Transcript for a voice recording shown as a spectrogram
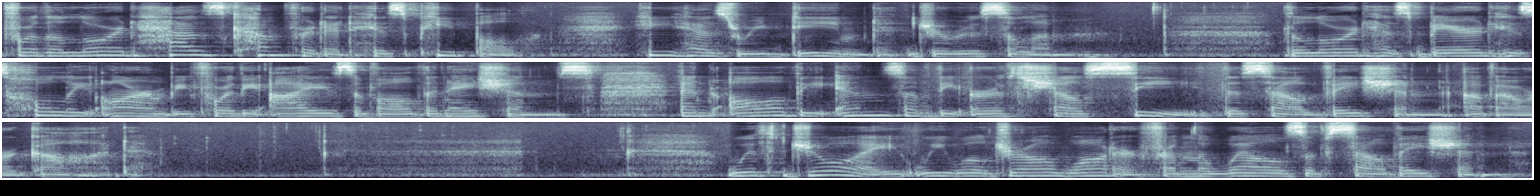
for the Lord has comforted his people. He has redeemed Jerusalem. The Lord has bared his holy arm before the eyes of all the nations, and all the ends of the earth shall see the salvation of our God. With joy we will draw water from the wells of salvation.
